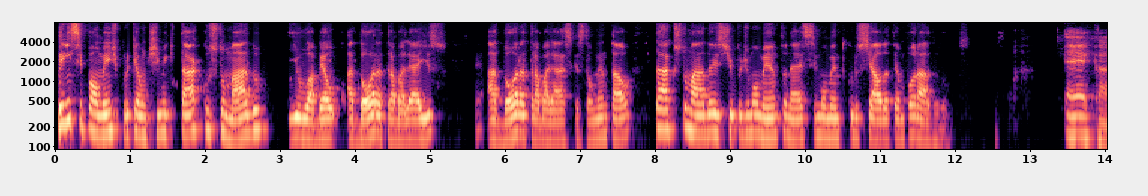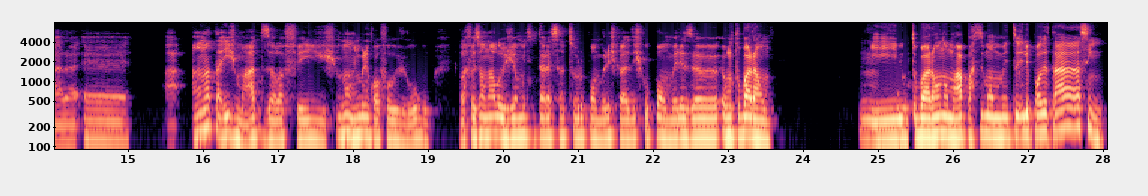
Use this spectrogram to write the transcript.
principalmente porque é um time que está acostumado, e o Abel adora trabalhar isso, adora trabalhar essa questão mental, está acostumado a esse tipo de momento, né? Esse momento crucial da temporada, Douglas. É, cara, é... a Ana Thaís Matos, ela fez, eu não lembro em qual foi o jogo, ela fez uma analogia muito interessante sobre o Palmeiras, que ela diz que o Palmeiras é, é um tubarão. Hum. E o tubarão no mar, a partir do momento, ele pode estar, assim,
